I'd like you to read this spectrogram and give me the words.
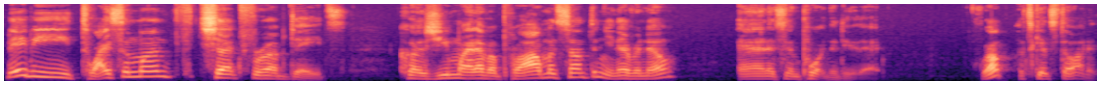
maybe twice a month, check for updates because you might have a problem with something, you never know, and it's important to do that. Well, let's get started.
